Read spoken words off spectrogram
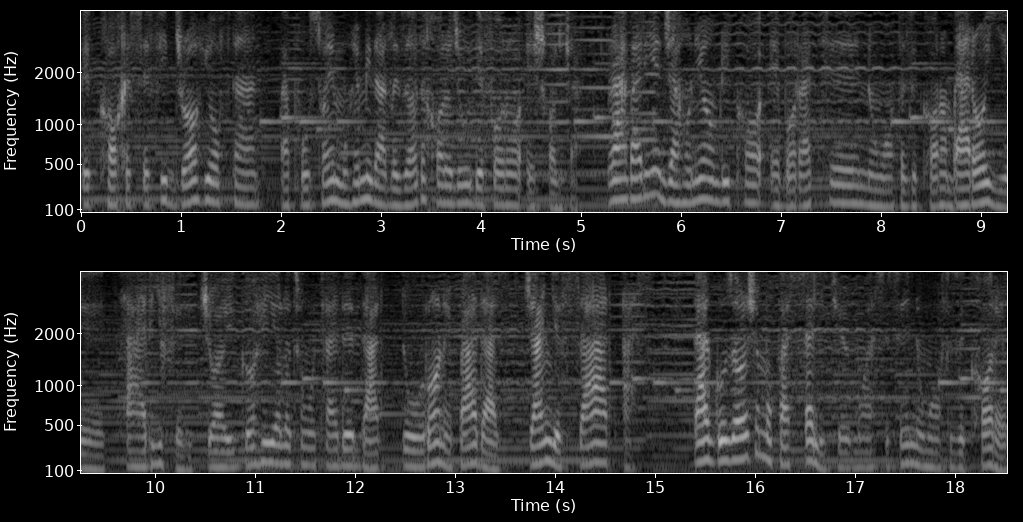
به کاخ سفید راه یافتند و پست مهمی در وزارت خارجه و دفاع را اشغال کرد. رهبری جهانی آمریکا عبارت نومافز کاران برای تعریف جایگاه ایالات متحده در دوران بعد از جنگ سرد است. در گزارش مفصلی که مؤسسه نومحافظ کار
